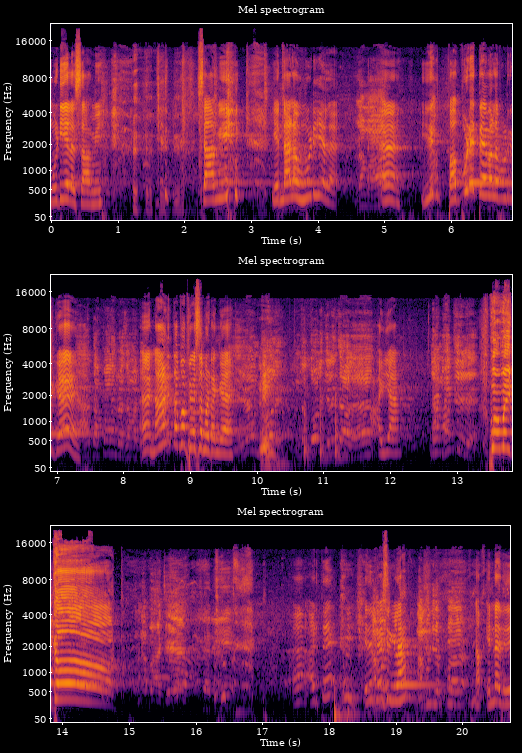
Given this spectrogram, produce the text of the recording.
முடியல சாமி. சாமி என்னால முடியல. இதுக்கு பப்புடே தேவையில்ல போட்டிருக்கே நான் தப்பாலாம் பேச மாட்டேன். ஆ, நானும் தப்பா பேச மாட்டேங்க. ஐயா. ஓ மை காட் அடுத்து. எது பேசுறீங்களா? என்னது?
